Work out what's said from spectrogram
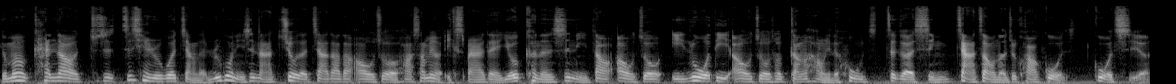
有没有看到，就是之前如果讲的，如果你是拿旧的驾照到澳洲的话，上面有 expire day，有可能是你到澳洲一落地澳洲的时候，刚好你的户这个行驾照呢就快要过过期了。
